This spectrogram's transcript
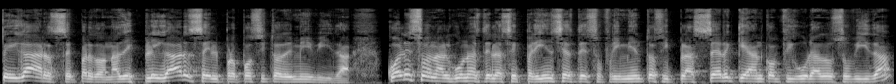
pegarse, perdón, a desplegarse el propósito de mi vida. ¿Cuáles son algunas de las experiencias de sufrimientos y placer que han configurado su vida?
